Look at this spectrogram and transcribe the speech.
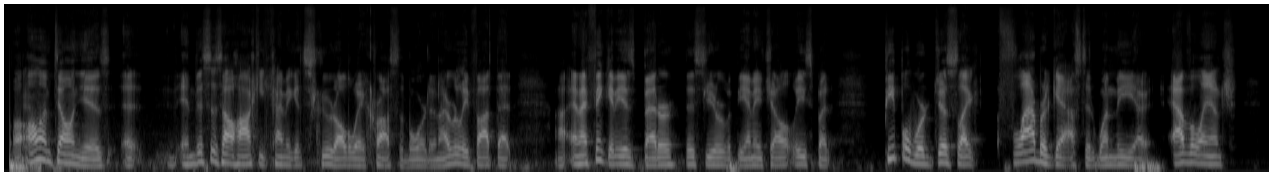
Well, all I'm telling you is, uh, and this is how hockey kind of gets screwed all the way across the board. And I really thought that, uh, and I think it is better this year with the NHL at least, but people were just like flabbergasted when the uh, Avalanche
